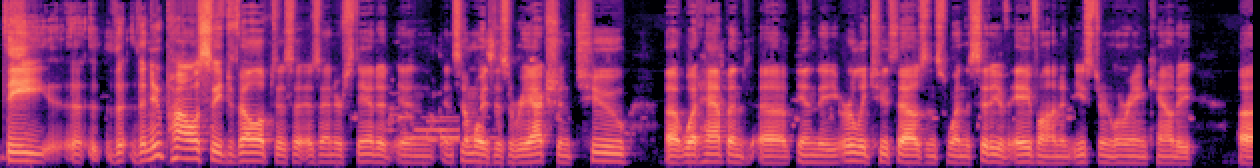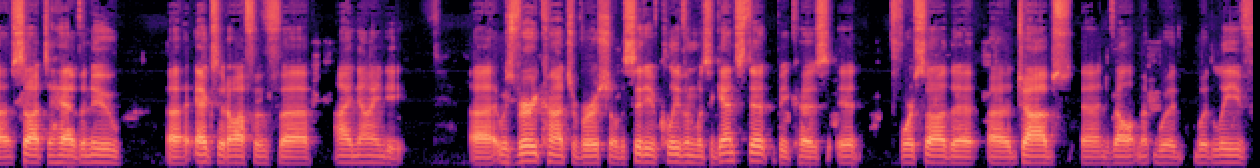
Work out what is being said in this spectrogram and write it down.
the, uh, the the new policy developed, as, as I understand it, in in some ways as a reaction to uh, what happened uh, in the early 2000s when the city of Avon in eastern Lorain County uh, sought to have a new uh, exit off of uh, I 90. Uh, it was very controversial. The city of Cleveland was against it because it foresaw that jobs and development would, would leave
